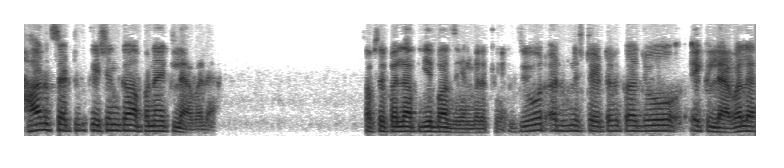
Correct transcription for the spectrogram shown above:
हर सर्टिफिकेशन का अपना एक लेवल है। सबसे पहले आप ये बात ध्यान में रखें ज्योर एडमिनिस्ट्रेटर का जो एक लेवल है,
